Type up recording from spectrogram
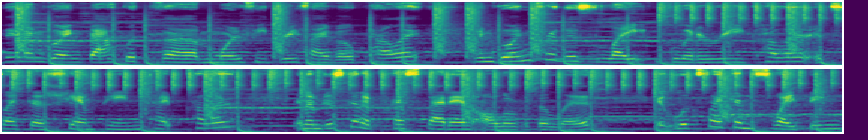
Then I'm going back with the Morphe 350 palette, and I'm going for this light glittery color. It's like a champagne type color, and I'm just gonna press that in all over the lid. It looks like I'm swiping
